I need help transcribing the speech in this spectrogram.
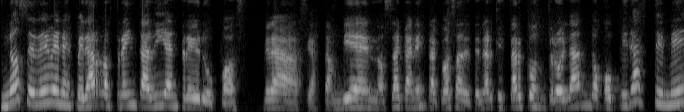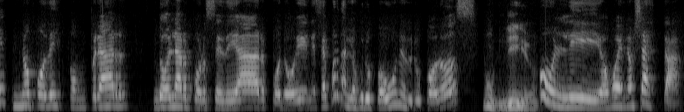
no se deben esperar los 30 días entre grupos. Gracias, también nos sacan esta cosa de tener que estar controlando. Operaste MEP, no podés comprar dólar por CDR, por ON. ¿Se acuerdan los grupo 1 y grupo 2? Un lío. Un lío. Bueno, ya está.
